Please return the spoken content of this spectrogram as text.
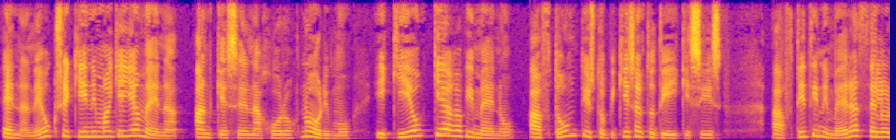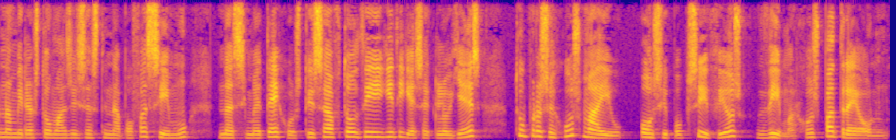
Ένα νέο ξεκίνημα και για μένα, αν και σε ένα χώρο γνώριμο, οικείο και αγαπημένο, αυτόν της τοπικής αυτοδιοίκησης Αυτή την ημέρα θέλω να μοιραστώ μαζί σας την απόφασή μου να συμμετέχω στις αυτοδιοικητικές εκλογές του προσεχούς Μαΐου ως υποψήφιος Δήμαρχος Πατρέων.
